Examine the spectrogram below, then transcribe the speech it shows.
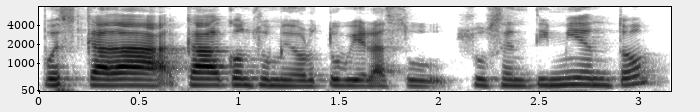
pues cada, cada consumidor tuviera su, su sentimiento.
